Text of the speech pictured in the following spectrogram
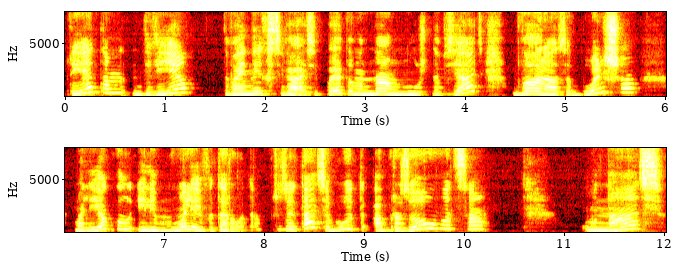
при этом две двойных связи. Поэтому нам нужно взять в два раза больше молекул или молей водорода. В результате будет образовываться у нас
